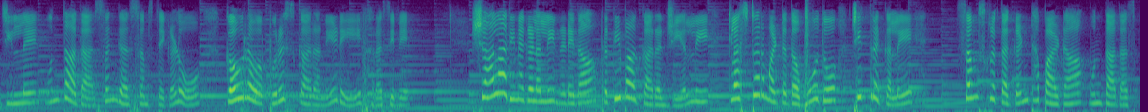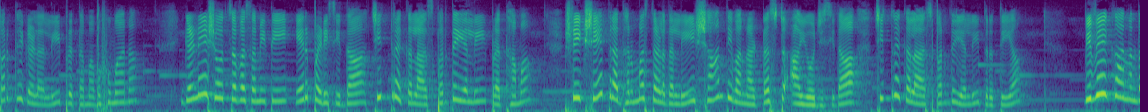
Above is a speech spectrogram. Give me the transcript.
ಜಿಲ್ಲೆ ಮುಂತಾದ ಸಂಘ ಸಂಸ್ಥೆಗಳು ಗೌರವ ಪುರಸ್ಕಾರ ನೀಡಿ ಹರಸಿವೆ. ಶಾಲಾ ದಿನಗಳಲ್ಲಿ ನಡೆದ ಪ್ರತಿಭಾ ಕಾರಂಜಿಯಲ್ಲಿ ಕ್ಲಸ್ಟರ್ ಮಟ್ಟದ ಓದು ಚಿತ್ರಕಲೆ ಸಂಸ್ಕೃತ ಕಂಠಪಾಠ ಮುಂತಾದ ಸ್ಪರ್ಧೆಗಳಲ್ಲಿ ಪ್ರಥಮ ಬಹುಮಾನ. ಗಣೇಶೋತ್ಸವ ಸಮಿತಿ ಏರ್ಪಡಿಸಿದ್ದ ಚಿತ್ರಕಲಾ ಸ್ಪರ್ಧೆಯಲ್ಲಿ ಪ್ರಥಮ. ಶ್ರೀ ಕ್ಷೇತ್ರ ಧರ್ಮಸ್ಥಳದಲ್ಲಿ ಶಾಂತಿವನ ಟ್ರಸ್ಟ್ ಆಯೋಜಿಸಿದ ಚಿತ್ರಕಲಾ ಸ್ಪರ್ಧೆಯಲ್ಲಿ ತೃತೀಯ. ವಿವೇಕಾನಂದ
